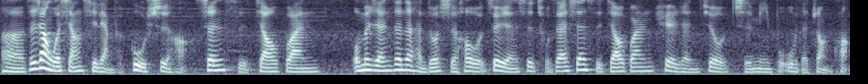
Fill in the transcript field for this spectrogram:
呃，这让我想起两个故事哈，生死交关我们人真的很多时候，罪人是处在生死交关，却仍旧执迷不悟的状况。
